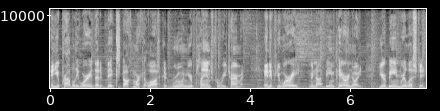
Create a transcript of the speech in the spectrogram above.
And you probably worry that a big stock market loss could ruin your plans for retirement. And if you worry, you're not being paranoid, you're being realistic.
